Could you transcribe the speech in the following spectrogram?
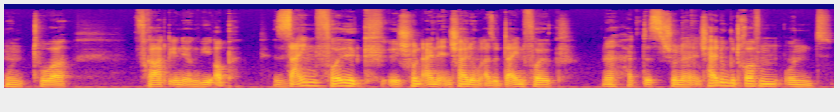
Und Thor fragt ihn irgendwie, ob sein Volk äh, schon eine Entscheidung, also dein Volk, ne, hat das schon eine Entscheidung getroffen und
